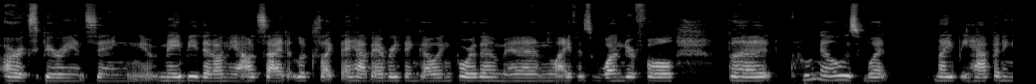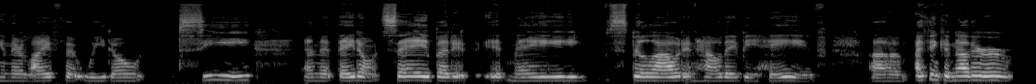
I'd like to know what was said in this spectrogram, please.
are experiencing. Maybe that on the outside it looks like they have everything going for them and life is wonderful, but who knows what might be happening in their life that we don't see and that they don't say, but it, it may spill out in how they behave. Um, I think another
